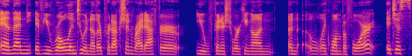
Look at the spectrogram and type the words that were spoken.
And then if you roll into another production right after you finished working on an like one before, it just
